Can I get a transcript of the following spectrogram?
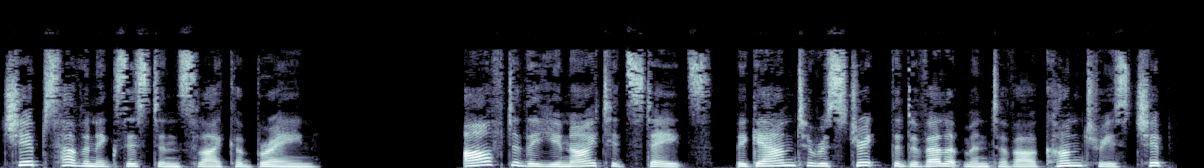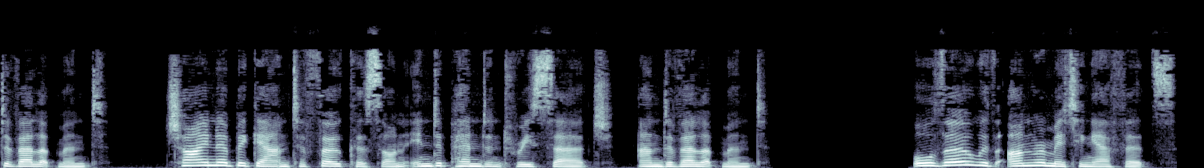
chips have an existence like a brain. After the United States began to restrict the development of our country's chip development, China began to focus on independent research and development. Although with unremitting efforts,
